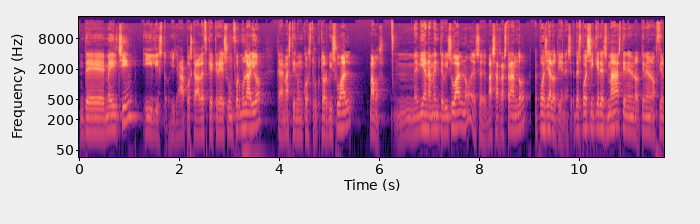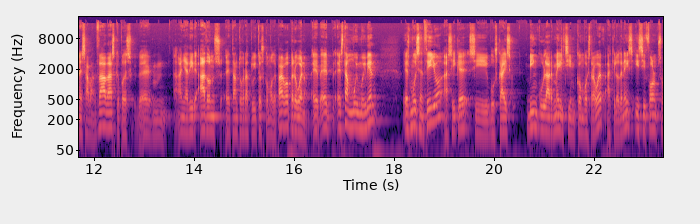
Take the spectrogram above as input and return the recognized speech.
de MailChimp y listo. Y ya pues cada vez que crees un formulario, que además tiene un constructor visual, vamos, medianamente visual, ¿no? Es, eh, vas arrastrando, pues ya lo tienes. Después, si quieres más, tienen, tienen opciones avanzadas que puedes eh, añadir add-ons eh, tanto gratuitos como de pago, pero bueno, está muy, muy bien. Es muy sencillo, así que si buscáis vincular MailChimp con vuestra web, aquí lo tenéis, Easy Forms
